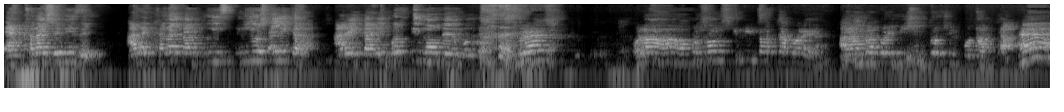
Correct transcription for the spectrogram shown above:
একখানায় সে নিজে আরেকখানায় তার দুই স্ত্রী ও শালিকা আরেক গাড়ি ভর্তি মদের সুরেশ ওরা অপসংস্কৃতি চর্চা করে আর আমরা করি বিশুদ্ধ শিল্প চর্চা। হ্যাঁ।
